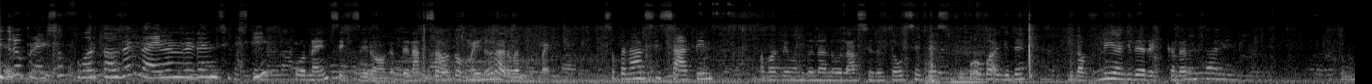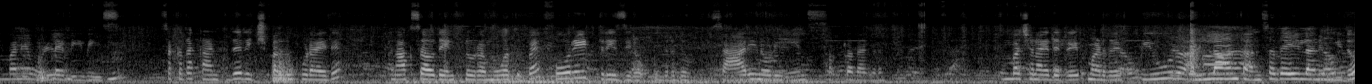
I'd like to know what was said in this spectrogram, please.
ಇದ್ರ price four thousand nine hundred and sixty four nine six zero ಆಗುತ್ತೆ. ನಾಲ್ಕು ಸಾವಿರದ ಒಂಬೈನೂರ ಅರವತ್ತು ರೂಪಾಯಿ. ಸೊ ಬನಾರಸಿ ಸ್ಯಾಟಿನ್ ಅವಾಗಲೇ ಒಂದು ನಾನು ಲಾಸ್ಟ್ ಇದ್ರಲ್ಲಿ ತೋರಿಸಿದ್ದೆ. ಸೂಪರ್ ಆಗಿದೆ. ಲವ್ಲಿ ಆಗಿದೆ. ರೆಡ್ ಕಲರ್ ತುಂಬಾ ಒಳ್ಳೆ ವೀವಿಂಗ್ಸ್ ಸಖತ್ತಾಗಿ ಕಾಣ್ತಿದೆ. ರಿಚ್ ಪಲ್ಲು ಕೂಡ ಇದೆ. ನಾಲ್ಕು ಸಾವಿರದ ಎಂಟುನೂರ ಮೂವತ್ತು ರೂಪಾಯಿ ಫೋರ್ ಏಯ್ಟ್ ತ್ರೀ ಜೀರೋ ಇದ್ರದ್ದು ಸ್ಯಾರಿ ನೋಡಿ ಏನು ಸಕ್ಕದಾಗಿದೆ ತುಂಬ ಚೆನ್ನಾಗಿದೆ, ಡ್ರೇಪ್ ಮಾಡಿದ್ರೆ ಪ್ಯೂರ್ ಅಲ್ಲ ಅಂತ ಅನ್ಸೋದೇ ಇಲ್ಲ ನಿಮಗಿದು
